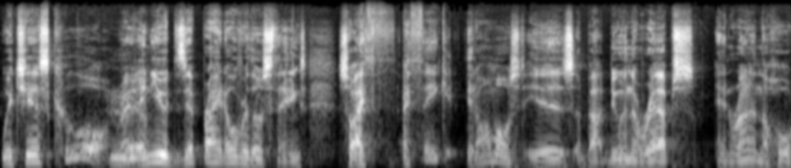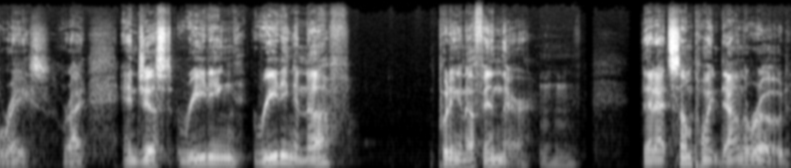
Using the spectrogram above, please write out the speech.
which is cool, hmm, right? And you'd zip right over those things. So I, th- I think it, it almost is about doing the reps and running the whole race, right? And just reading, reading enough, putting enough in there mm-hmm. that at some point down the road,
